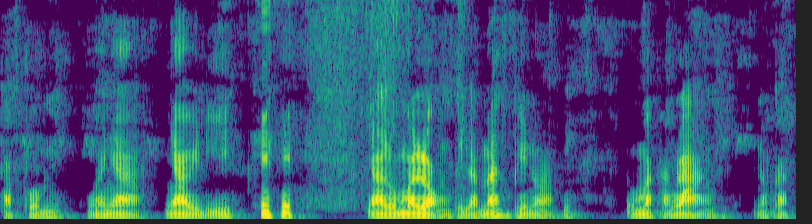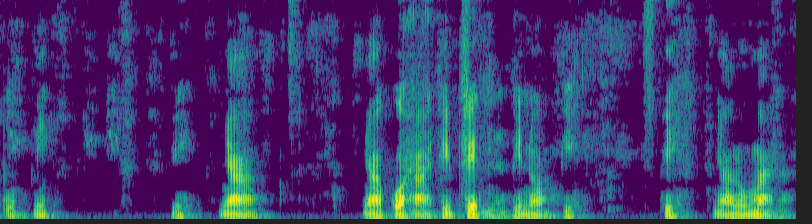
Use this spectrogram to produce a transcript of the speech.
ครับผมนี่หัวยาวยาวอีดียาวลงมาหล่องพี่ละมั้งพี่น้องพี่ลงมาข้างล่างพี่นะครับผมนี่พี่ยาวยาวกว่าหาสิบเซนนะพี่น้องพี่พี่ยาวลงมาแล้ว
